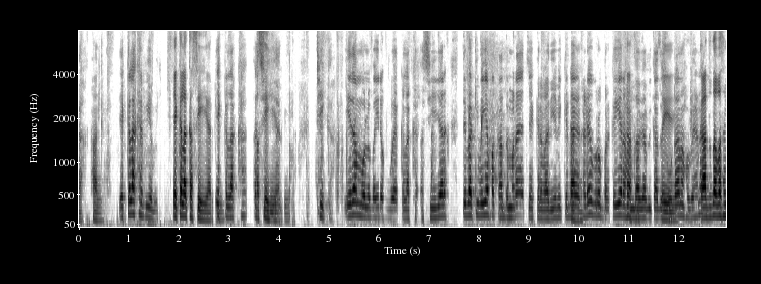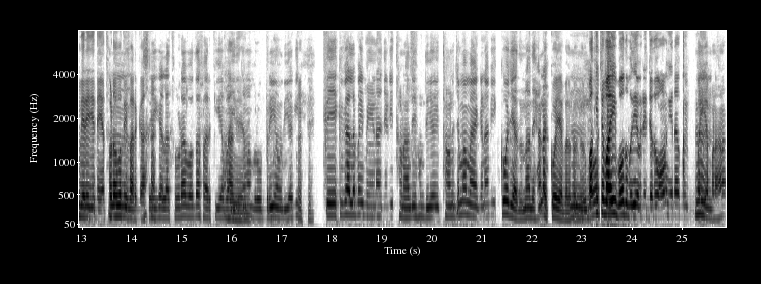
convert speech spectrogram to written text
ਆ। ਹਾਂਜੀ। 1 ਲੱਖ ਰੁਪਏ ਬਾਈ। 1 ਲੱਖ 80 ਹਜ਼ਾਰ ਰੁਪਏ 1 ਲੱਖ 80 80 ਹਜ਼ਾਰ ਹਜ਼ਾਰ ਰੁਪਏ ਠੀਕ ਆ ਇਹਦਾ ਮੁੱਲ ਬਾਈ ਰਹੂਗਾ 1 ਲੱਖ 80 ਹਜ਼ਾਰ ਤੇ ਬਾਕੀ ਬਈ ਆਪਾਂ ਕੱਦ ਮੜਾ ਚੈੱਕ ਕਰਵਾ ਦਈਏ ਵੀ ਕਿੱਡਾ ਖੜੇ ਹੋ ਬਰੋਬਰ ਕਈ ਵਾਰ ਹੁੰਦਾਗਾ ਵੀ ਕੱਦ ਸਹੀ ਹੈ। ਛੋਟਾ ਨਾ ਹੋਵੇ ਹਨਾ। ਕੱਦ ਤਾਂ ਬਸ ਮੇਰੇ ਜਿਹੇ ਆ ਥੋੜਾ ਬਹੁਤ ਹੀ ਫ਼ਰਕ ਆ। ਸਹੀ ਗੱਲ ਆ ਥੋੜਾ ਬਹੁਤਾ ਫ਼ਰਕ ਹੀ ਆ ਬਾਈ ਦੇ ਹਾਂਜੀ, ਜਮਾ ਬਰੋਬਰੀ ਆਉਂਦੀ ਹੈਗੀ। ਤੇ ਇੱਕ ਗੱਲ ਬਈ ਮੇਨ ਆ ਜਿਹੜੀ ਥਣਾ ਦੀ ਹੁੰਦੀ ਹੈ ਥਣ ਜਮਾ ਮੈਂ ਕਹਿਣਾ ਵੀ ਇੱਕੋ ਜਿਹਾ ਦੋਨਾਂ ਦੇ ਹਨਾ। ਇੱਕੋ ਹੀ ਆ ਬਿਲਕੁਲ। ਬਾਕੀ ਬਹੁਤ ਚਵਾਈ ਬਹੁਤ ਵਧੀਆ ਵੀਰੇ ਜਦੋਂ ਆਉਣਗੇ ਨਾ ਕੋਈ ਬਾਈ ਹੂੰ, ਆਪਣਾ ਹਨਾ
